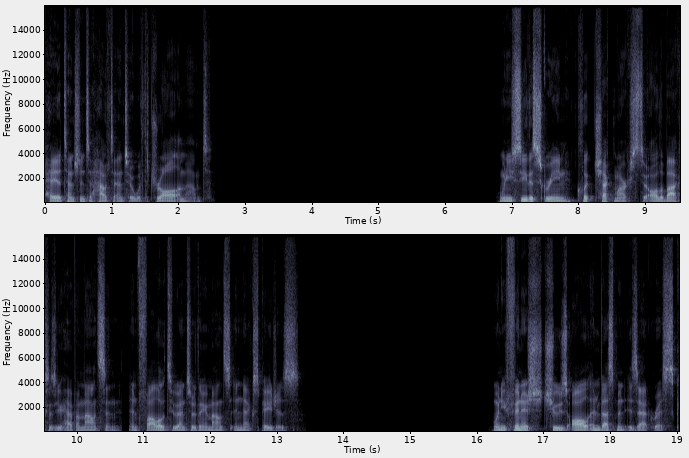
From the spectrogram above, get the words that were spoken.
Pay attention to how to enter withdrawal amount. When you see the screen, click check marks to all the boxes you have amounts in and follow to enter the amounts in next pages. When you finish, choose All Investment is at Risk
